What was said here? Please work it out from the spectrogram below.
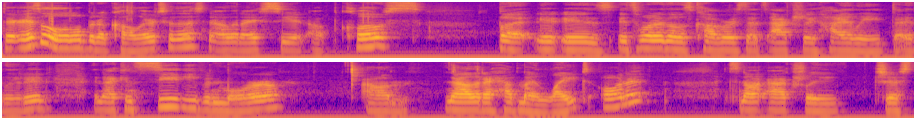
There is a little bit of color to this now that I see it up close, but it is it's one of those covers that's actually highly diluted, and I can see it even more um, now that I have my light on it. It's not actually just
